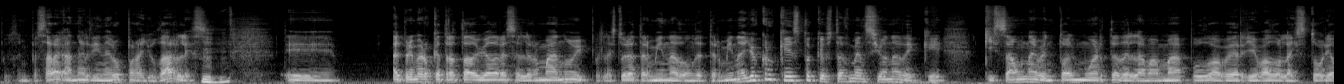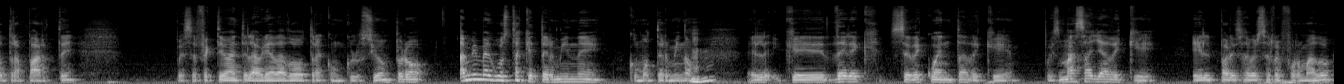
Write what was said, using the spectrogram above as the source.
pues, empezar a ganar dinero para ayudarles. eh, el primero que trata de ayudar es el hermano y pues la historia termina donde termina. Yo creo que esto que usted menciona de que quizá una eventual muerte de la mamá pudo haber llevado la historia a otra parte, pues efectivamente le habría dado otra conclusión, pero a mí me gusta que termine como terminó. el, que Derek se dé cuenta de que, pues más allá de que él parece haberse reformado,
